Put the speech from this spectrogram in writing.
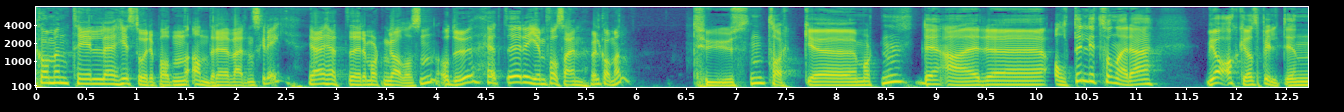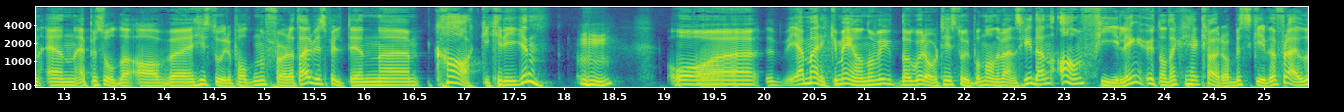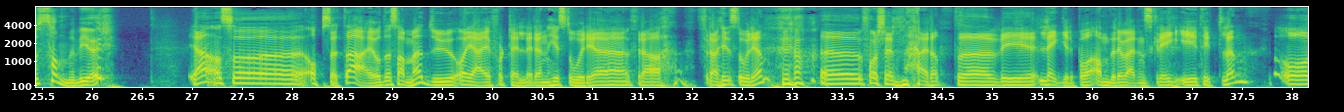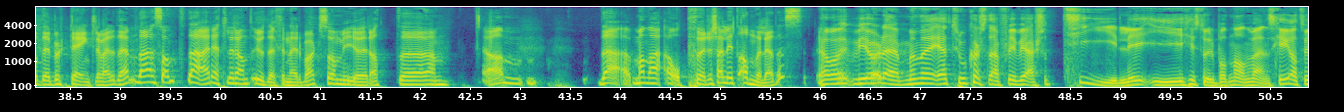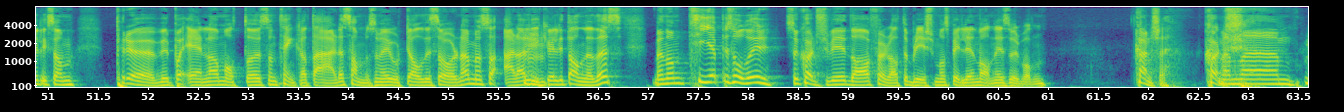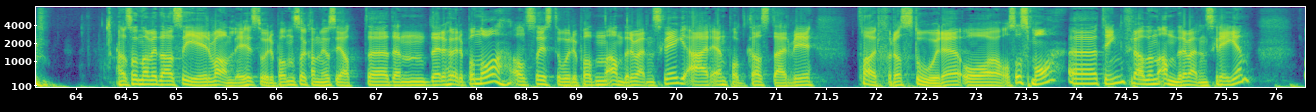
Velkommen til historiepodden andre verdenskrig. Jeg heter Morten Galaasen, og du heter Jim Fosheim. Velkommen. Tusen takk, eh, Morten. Det er eh, alltid litt sånn derre Vi har akkurat spilt inn en episode av eh, Historiepodden før dette. her. Vi spilte inn eh, Kakekrigen. Og eh, jeg merker med en gang når vi da går over til historiepodden andre verdenskrig, det er en annen feeling uten at jeg helt klarer å beskrive det, for det er jo det samme vi gjør. Ja, altså, Oppsettet er jo det samme. Du og jeg forteller en historie fra, fra historien. Eh, forskjellen er at uh, vi legger på andre verdenskrig i tittelen. Og det burde egentlig være det, men det er sant. Det er et eller annet udefinerbart som gjør at uh, ja, er, man er, oppfører seg litt annerledes. Ja, vi gjør det, men jeg tror kanskje det er fordi vi er så tidlig i historien på den andre verdenskrig at vi liksom prøver på en eller annen måte som tenker at det er det samme som vi har gjort i alle disse årene, men så er det allikevel litt annerledes. Men om ti episoder så kanskje vi da føler at det blir som å spille i en vanlig historiepodden. Kanskje. Kanskje. Men uh, altså når vi da sier vanlig historiepodden, så kan vi jo si at uh, den dere hører på nå, altså historiepodden andre verdenskrig, er en podkast der vi tar for oss store og også små uh, ting fra den andre verdenskrigen.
